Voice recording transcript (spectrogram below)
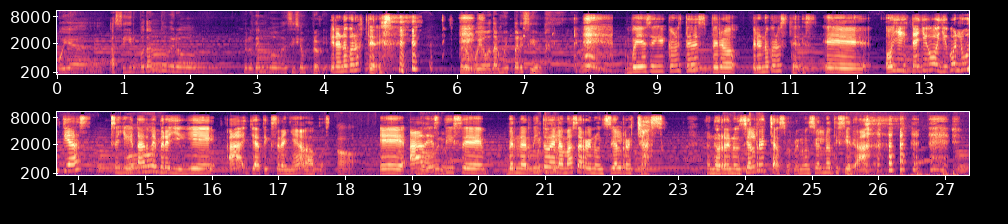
voy a, seguir votando, pero, pero tengo decisión propia. Pero no con ustedes. pero voy a votar muy parecido. Voy a seguir con ustedes, pero, pero no con ustedes. Eh, oye, está, llegó, llegó Lutias. Se llegué tarde, pero llegué. Ah, ya te extrañaba, pues. Eh, Hades dice: Bernardito de la Maza renunció al rechazo. No, no renunció al rechazo, renunció al noticiero.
